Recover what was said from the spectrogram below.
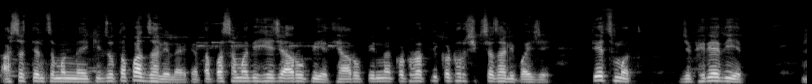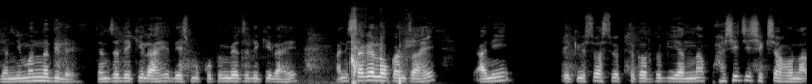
असंच त्यांचं म्हणणं आहे की जो तपास झालेला आहे त्या तपासामध्ये हे जे आरोपी आहेत ह्या आरोपींना कठोरातली कठोर शिक्षा झाली पाहिजे. तेच मत जे फिर्यादी आहेत ज्यांनी म्हणणं दिलंय त्यांचं देखील आहे देशमुख कुटुंबियाचं देखील आहे आणि सगळ्या लोकांचं आहे. आणि एक विश्वास व्यक्त करतो की यांना फाशीची शिक्षा होणार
